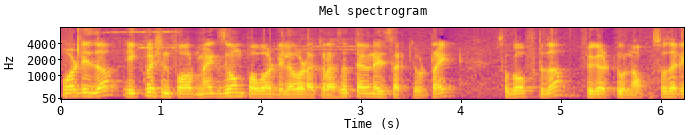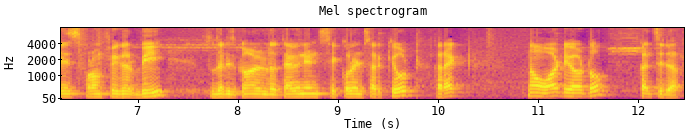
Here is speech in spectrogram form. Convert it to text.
what is the equation for maximum power delivered across the Thevenin circuit, right? So, go to the figure 2 now. So, that is from figure B. So, that is called the Thevenin's equivalent circuit, correct? Now, what you have to consider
